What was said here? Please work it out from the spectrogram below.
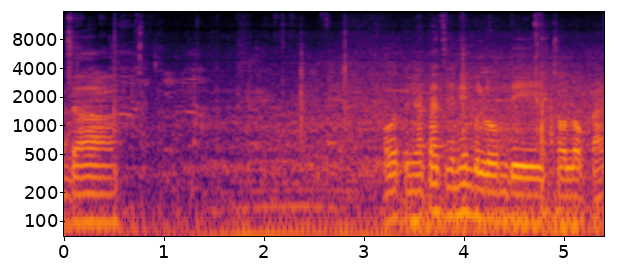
ada. Oh ternyata sini belum dicolokkan.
